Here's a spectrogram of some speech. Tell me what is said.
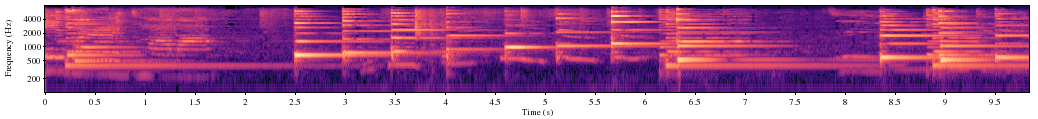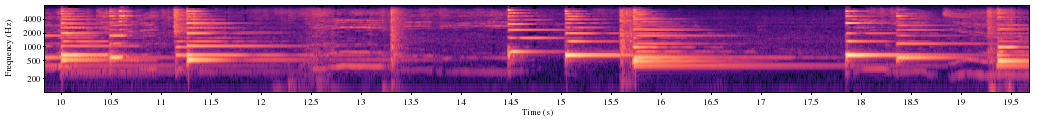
words, Mama. Thank you.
